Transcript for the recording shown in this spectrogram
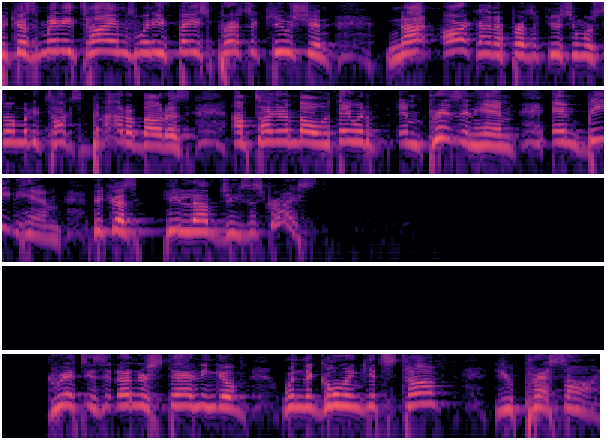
because many times when he faced persecution, not our kind of persecution where somebody talks bad about us. I'm talking about what they would imprison him and beat him because he loved Jesus Christ. Grit is an understanding of when the going gets tough, you press on.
